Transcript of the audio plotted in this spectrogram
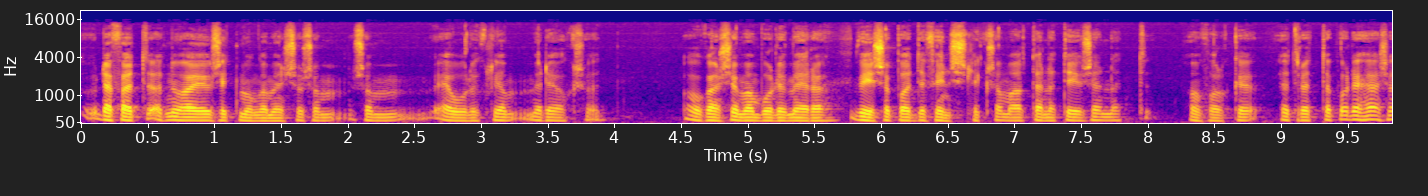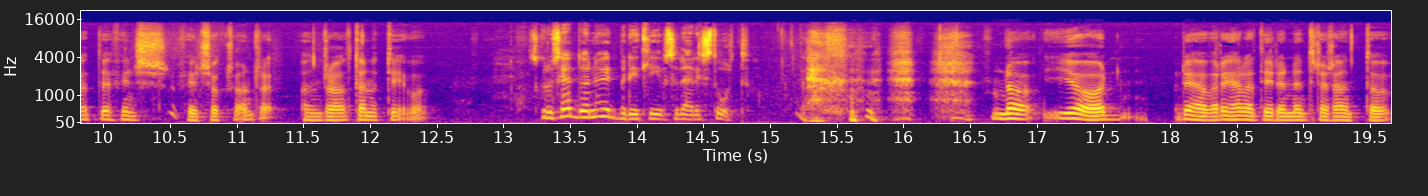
därför att, att nu har jag ju sett många människor som, som är olyckliga med det också. Och kanske man borde mera visa på att det finns liksom alternativ sen att om folk är, är trötta på det här så att det finns, finns också andra, andra alternativ. Skulle du säga att du är nöjd med ditt liv sådär i stort? no, ja, det har varit hela tiden intressant och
